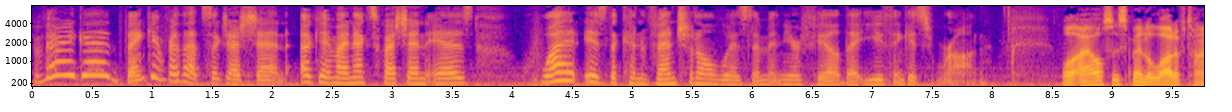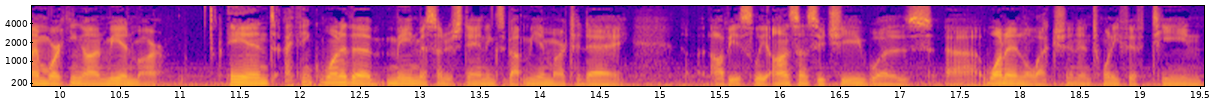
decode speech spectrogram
Very good. Thank you for that suggestion. Okay, my next question is what is the conventional wisdom in your field that you think is wrong? Well, I also spend a lot of time working on Myanmar. And I think one of the main misunderstandings about Myanmar today, obviously, Aung San Suu Kyi was uh, won an election in 2015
